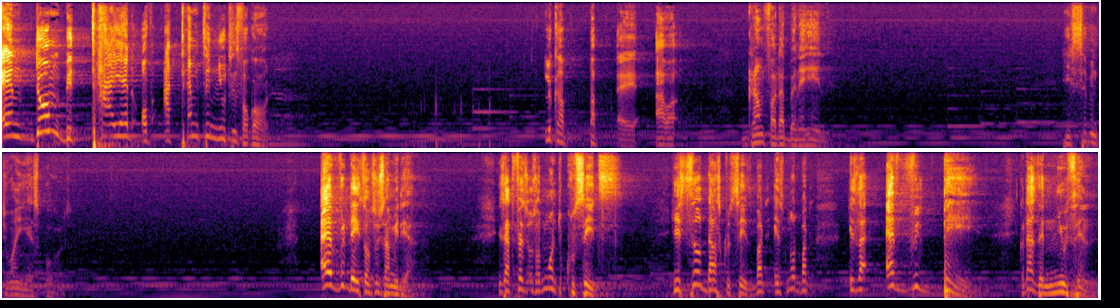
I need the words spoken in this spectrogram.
And don't be tired of attempting things for God. Look up uh, our grandfather Benahin. He's 71 years old. Every day he's on social media. He's at first also went to crusades. He still does crusades, but it's not, but it's like every day. Because that's the new thing.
